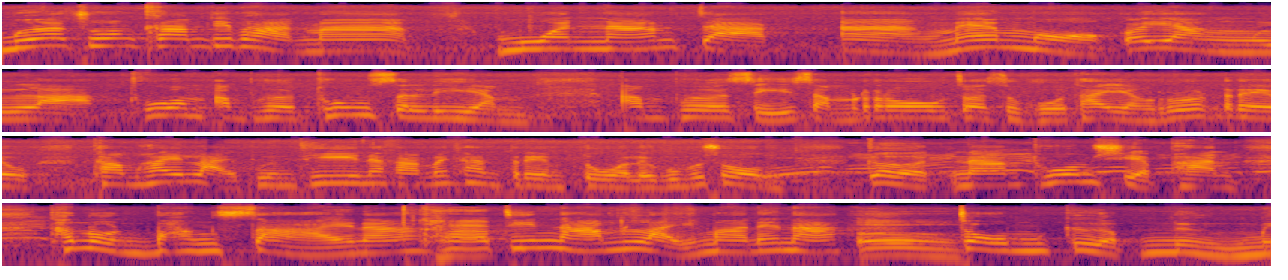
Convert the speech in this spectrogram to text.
เมื่อช่วงค่ำที่ผ่านมา มวลน้ำจากอ่างแม่หมอกก็ยังหลากท่วมอำเภอทุ่งเสลี่ยมอำเภอศรีสำโรงจังหวัดสุโขทัยอย่างรวดเร็วทำให้หลายพื้นที่นะคะ ไม่ทันเตรียมตัวเลยคุณผู้ชม เกิดน้ำท่วมเฉียบพลัน ถนนบางสายนะครับที่น้ำไหลมาเนี่ยนะเออจมเกือบ 1 เม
